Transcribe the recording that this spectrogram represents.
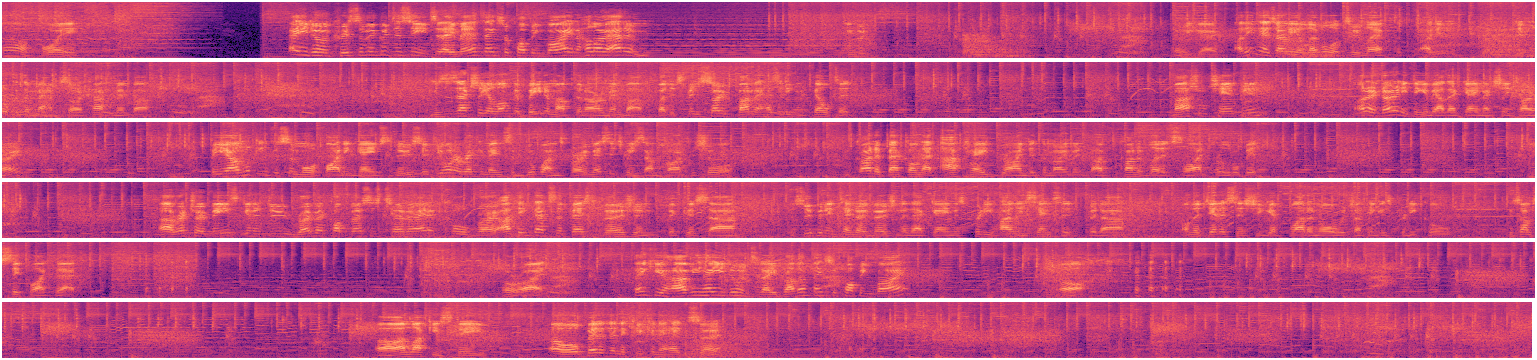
Oh, boy. How you doing, Christopher? Good to see you today, man. Thanks for popping by. And hello, Adam. There we go. I think there's only a level or two left. I didn't didn't look at the map, so I can't remember. This is actually a longer beat 'em up than I remember, but it's been so fun it hasn't even felt it. Martial Champion? I don't know anything about that game actually, Tyrone. But yeah, I'm looking for some more fighting games to do, so if you want to recommend some good ones, bro, message me sometime for sure. Kind of back on that arcade grind at the moment. I've kind of let it slide for a little bit. Uh, Retro B's gonna do Robocop versus Terminator. Cool, bro. I think that's the best version because uh, the Super Nintendo version of that game is pretty highly censored, but uh, on the Genesis you get blood and all, which I think is pretty cool. Because I'm sick like that. Alright. Thank you, Harvey. How you doing today, brother? Thanks for popping by. Oh. oh, unlucky, Steve. Oh, well, better than a kick in the head, sir.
